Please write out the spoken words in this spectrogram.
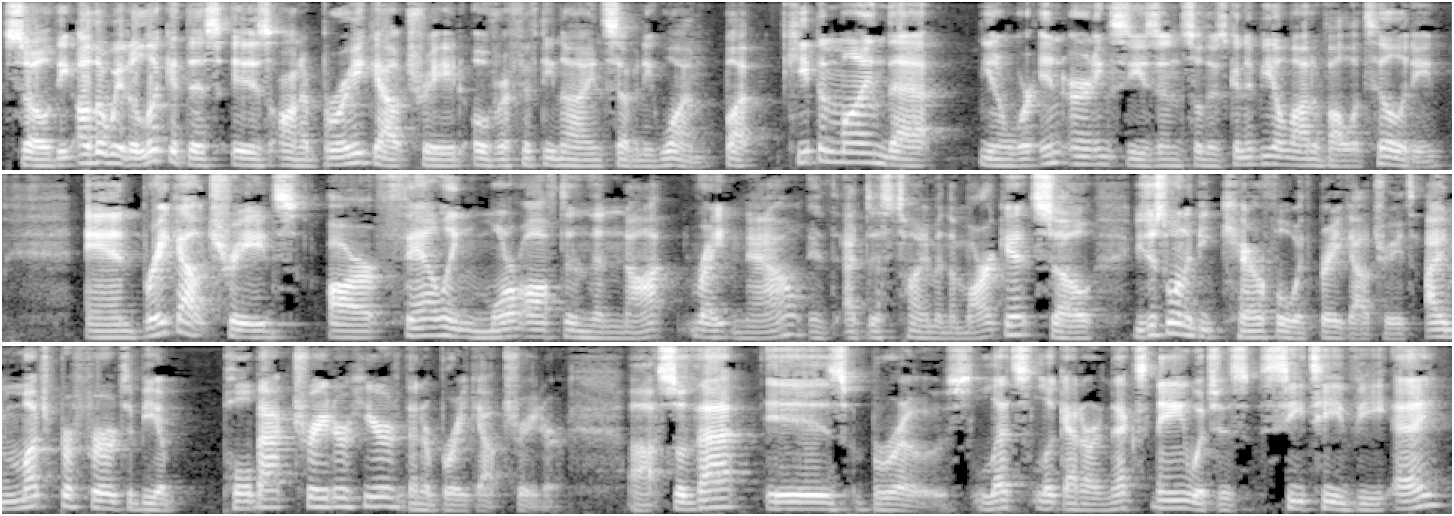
So the other way to look at this is on a breakout trade over 59.71. But keep in mind that, you know, we're in earning season, so there's going to be a lot of volatility. And breakout trades are failing more often than not right now at this time in the market. So you just want to be careful with breakout trades. I much prefer to be a pullback trader here than a breakout trader. Uh, so that is Bros. Let's look at our next name, which is CTVA.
